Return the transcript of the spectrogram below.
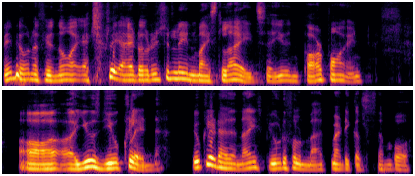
Maybe one of you know, I actually I had originally in my slides uh, in PowerPoint, uh, I used Euclid. Euclid has a nice, beautiful mathematical symbol.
